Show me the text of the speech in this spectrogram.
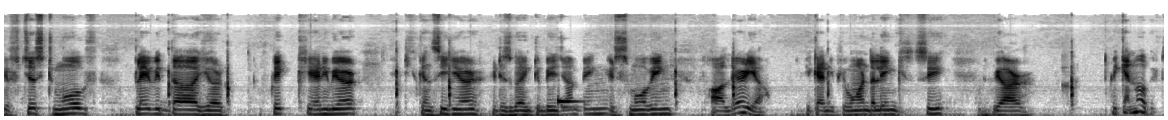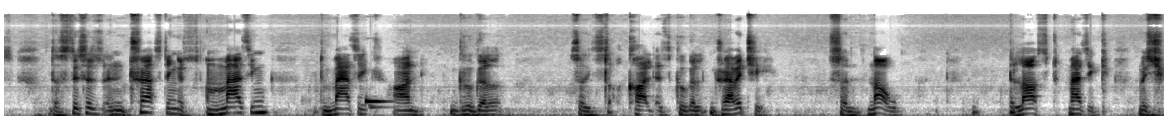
if just move play with the your click anywhere. It, you can see here it is going to be jumping it's moving all the area. You can if you want the link see we are we can move it. This this is interesting it's amazing the magic on google. So it's called as Google Gravity. So now the last magic which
